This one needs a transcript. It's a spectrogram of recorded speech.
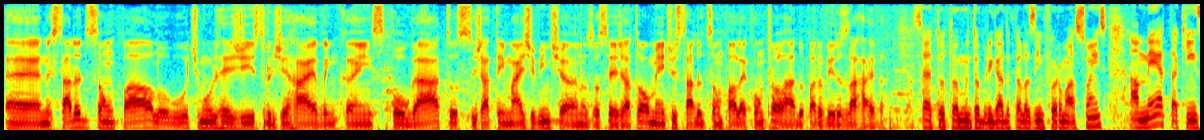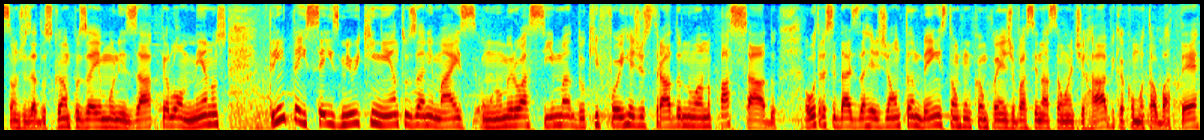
É, no estado de São Paulo, o último registro de raiva em cães ou gatos já tem mais de 20 anos. Ou seja, atualmente o estado de São Paulo é controlado para o vírus da raiva. Tá certo, doutor. Muito obrigado pelas informações. A meta aqui em São José dos Campos é imunizar pelo menos 36.500 animais, um número acima do que foi registrado no ano passado. Outras cidades da região também estão com campanhas de vacinação antirrábica, como Taubaté,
